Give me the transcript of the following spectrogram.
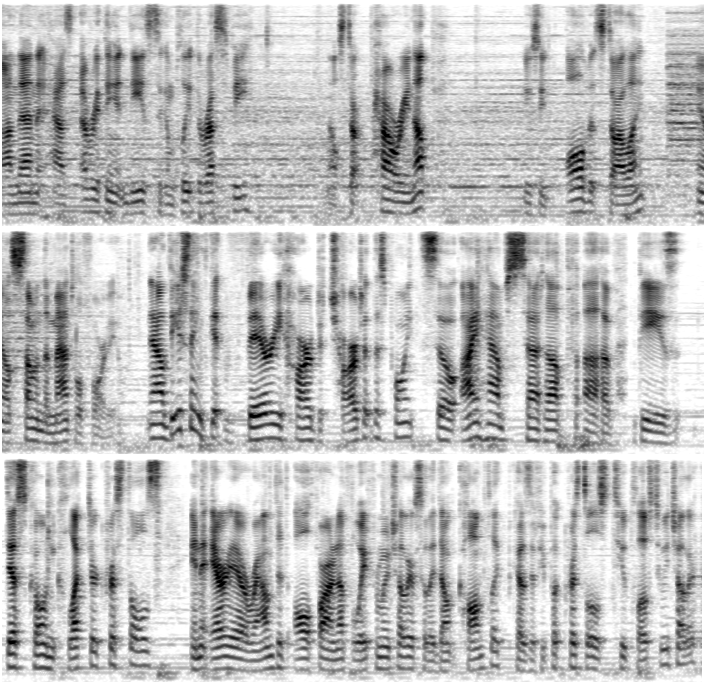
and then it has everything it needs to complete the recipe. And it'll start powering up using all of its starlight, and it'll summon the mantle for you. Now, these things get very hard to charge at this point, so I have set up uh, these Discone collector crystals in an area around it, all far enough away from each other so they don't conflict, because if you put crystals too close to each other,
